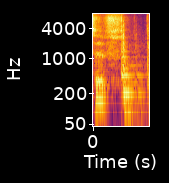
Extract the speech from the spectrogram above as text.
Percussive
